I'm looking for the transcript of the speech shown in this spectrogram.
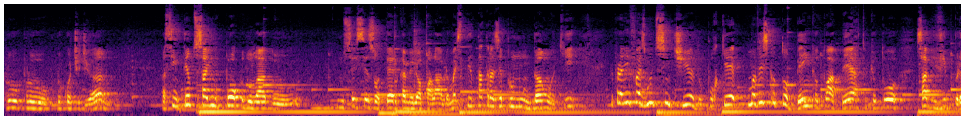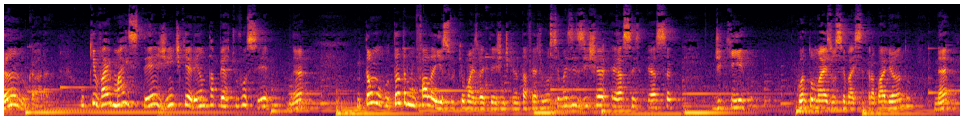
para o cotidiano, assim, tento sair um pouco do lado, não sei se esotérico é a melhor palavra, mas tentar trazer para o mundão aqui. E para mim faz muito sentido, porque uma vez que eu estou bem, que eu estou aberto, que eu estou, sabe, vibrando, cara, o que vai mais ter gente querendo estar tá perto de você, né? Então, o Tantra não fala isso, que o mais vai ter gente querendo estar tá perto de você, mas existe essa, essa de que quanto mais você vai se trabalhando, né?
